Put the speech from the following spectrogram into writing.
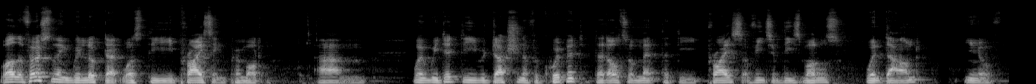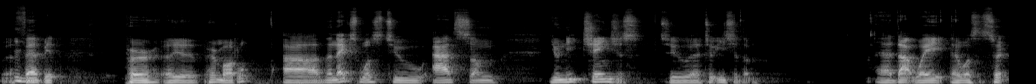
Well, the first thing we looked at was the pricing per model. Um, when we did the reduction of equipment, that also meant that the price of each of these models went down, you know, a fair bit per uh, per model. Uh, the next was to add some unique changes to uh, to each of them. Uh, that way, there was a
